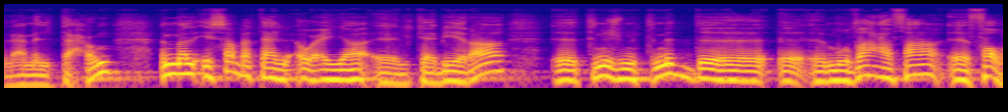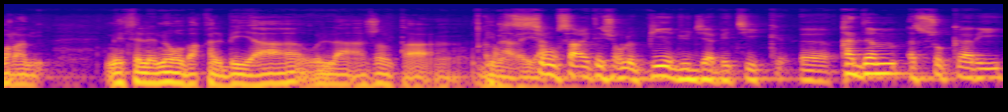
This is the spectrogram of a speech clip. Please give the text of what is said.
العمل تاعهم. أما الإصابة تاع الأوعية الكبيرة تنجم تمد مضاعفة فورا. مثل نوبه قلبيه ولا جلطه Alors, دماغيه si on s'arrêtait sur le pied du diabétique, euh, Qadam al-Sukari,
